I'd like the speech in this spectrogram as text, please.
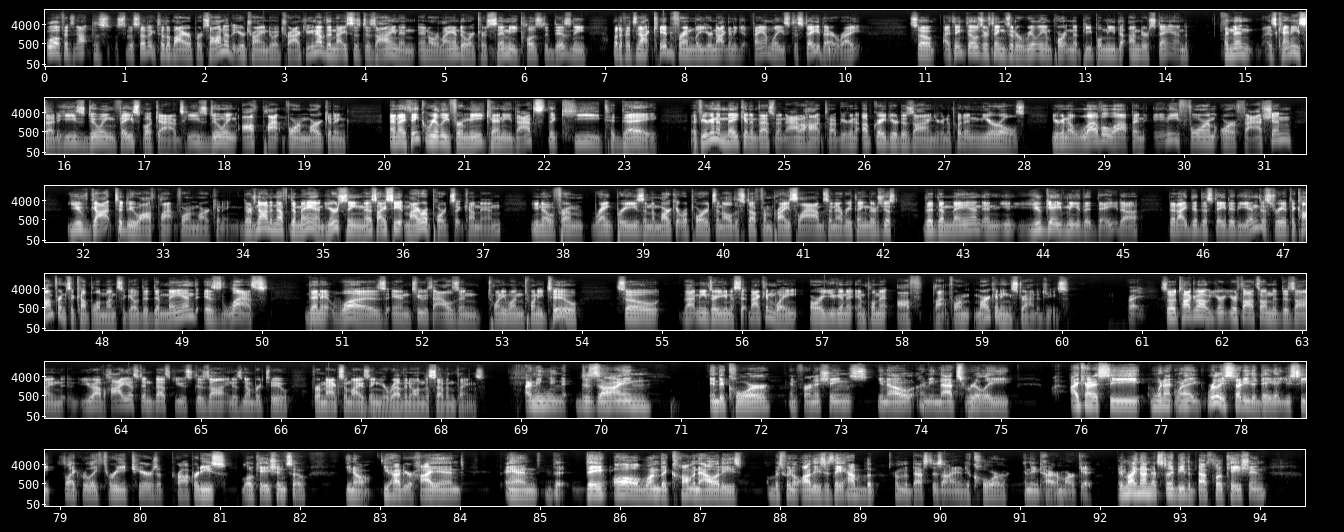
Well, if it's not p- specific to the buyer persona that you're trying to attract, you can have the nicest design in, in Orlando or Kissimmee close to Disney, but if it's not kid friendly, you're not going to get families to stay there, right? So I think those are things that are really important that people need to understand. And then, as Kenny said, he's doing Facebook ads, he's doing off platform marketing. And I think really for me, Kenny, that's the key today. If you're going to make an investment add a hot tub, you're going to upgrade your design, you're going to put in murals, you're going to level up in any form or fashion, you've got to do off platform marketing. There's not enough demand. You're seeing this. I see it in my reports that come in, you know, from RankBreeze and the market reports and all the stuff from PriceLabs and everything. There's just the demand. And you, you gave me the data that I did the state of the industry at the conference a couple of months ago. The demand is less than it was in 2021 22. So that means are you going to sit back and wait or are you going to implement off platform marketing strategies? Right. So talk about your, your thoughts on the design. You have highest and best use design is number two for maximizing your revenue on the seven things. I mean, design and decor and furnishings, you know, I mean, that's really I kind of see when I when I really study the data, you see like really three tiers of properties location. So, you know, you have your high end, and the, they all one of the commonalities between a lot of these is they have the from the best design and decor in the entire market. It might not necessarily be the best location,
